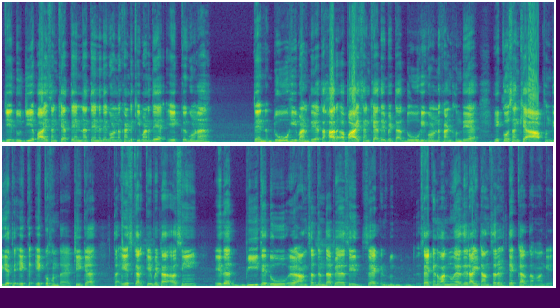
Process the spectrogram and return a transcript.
ਜੇ ਦੂਜੀ ਅਭਾਜ ਸੰਖਿਆ 3 ਆ 3 ਦੇ ਗੁਣਨਖੰਡ ਕੀ ਬਣਦੇ ਆ? 1 ਗੁਣਾ 3 ਦੋ ਹੀ ਬਣਦੇ ਆ। ਤਾਂ ਹਰ ਅਭਾਜ ਸੰਖਿਆ ਦੇ ਬੇਟਾ ਦੋ ਹੀ ਗੁਣਨਖੰਡ ਹੁੰਦੇ ਆ। ਇੱਕੋ ਸੰਖਿਆ ਆਪ ਹੁੰਦੀ ਹੈ ਤੇ ਇੱਕ ਇੱਕ ਹੁੰਦਾ ਹੈ। ਠੀਕ ਹੈ? ਤਾਂ ਇਸ ਕਰਕੇ ਬੇਟਾ ਅਸੀਂ ਇਹਦਾ 20 ਤੇ 2 ਆਨਸਰ ਦਿੰਦਾ ਪਿਆ। ਅਸੀਂ ਸੈਕੰਡ ਵਨ ਨੂੰ as a right answer tick ਕਰ ਦਵਾਂਗੇ।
